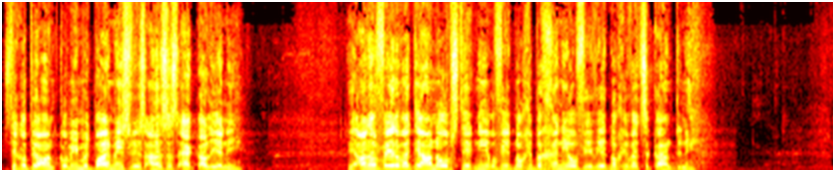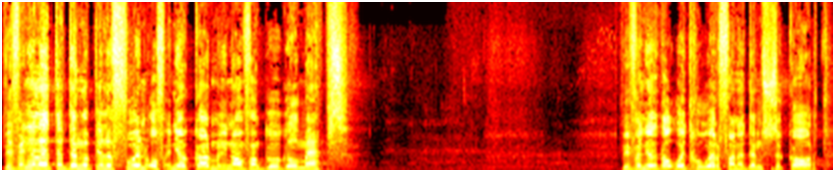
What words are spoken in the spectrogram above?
Steek op jou hand. Kom, hier moet baie mense wees anders as ek alleen nie. Die ander van julle wat nie hande opsteek nie of weet nog nie begin nie of jy weet nog nie wat se kant toe nie. Wie van julle het 'n ding op julle foon of in jou kar met die naam van Google Maps? Wie van julle het al ooit gehoor van 'n ding soos 'n kaart?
